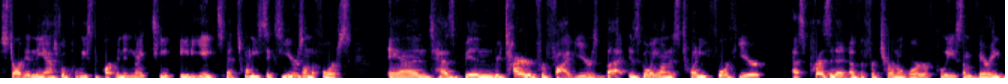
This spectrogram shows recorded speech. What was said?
started in the Asheville Police Department in 1988, spent 26 years on the force, and has been retired for five years, but is going on his 24th year as president of the Fraternal Order of Police. I'm very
